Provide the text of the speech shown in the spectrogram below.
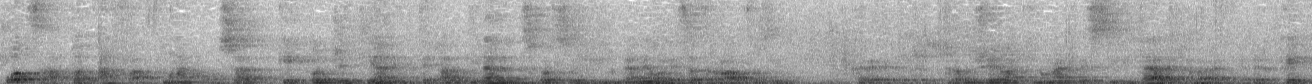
Whatsapp ha fatto una cosa che oggettivamente, al di là del discorso di ingannevole, tra l'altro si traduceva anche in un'aggressività della pratica, perché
